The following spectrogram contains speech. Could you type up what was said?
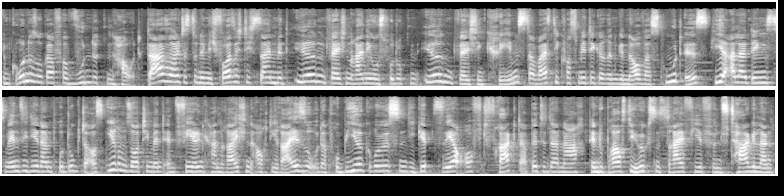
im Grunde sogar verwundeten Haut. Da solltest du nämlich vorsichtig sein mit irgendwelchen Reinigungsprodukten, irgendwelchen Cremes. Da weiß die Kosmetikerin genau, was gut ist. Hier allerdings, wenn sie dir dann Produkte aus ihrem Sortiment empfehlen kann, reichen auch die Reise- oder Probiergröße Größen, die gibt es sehr oft. Frag da bitte danach, denn du brauchst die höchstens drei, vier, fünf Tage lang.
